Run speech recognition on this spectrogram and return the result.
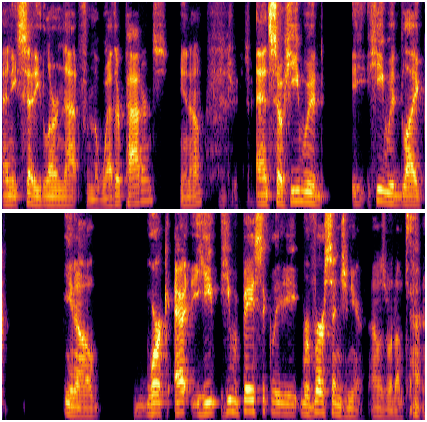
And he said he learned that from the weather patterns you know? And so he would he would like you know work at, he he would basically reverse engineer. That was what i'm trying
